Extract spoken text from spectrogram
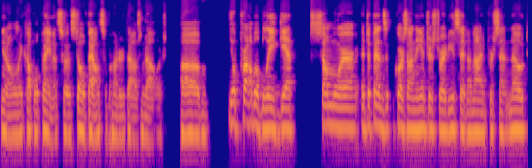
you know, only a couple payments, so it's still a balance of a $100,000. Um, you'll probably get somewhere. It depends, of course, on the interest rate. You said a nine percent note.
